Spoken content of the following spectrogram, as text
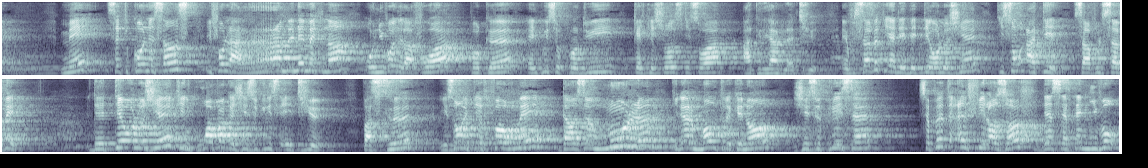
Mais cette connaissance, il faut la ramener maintenant au niveau de la foi pour qu'elle puisse produire quelque chose qui soit agréable à Dieu. Et vous savez qu'il y a des, théologiens qui sont athées, ça vous le savez. Des théologiens qui ne croient pas que Jésus-Christ est Dieu. Parce qu'ils ont été formés dans un moule qui leur montre que non, Jésus-Christ, c'est peut-être un philosophe d'un certain niveau.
